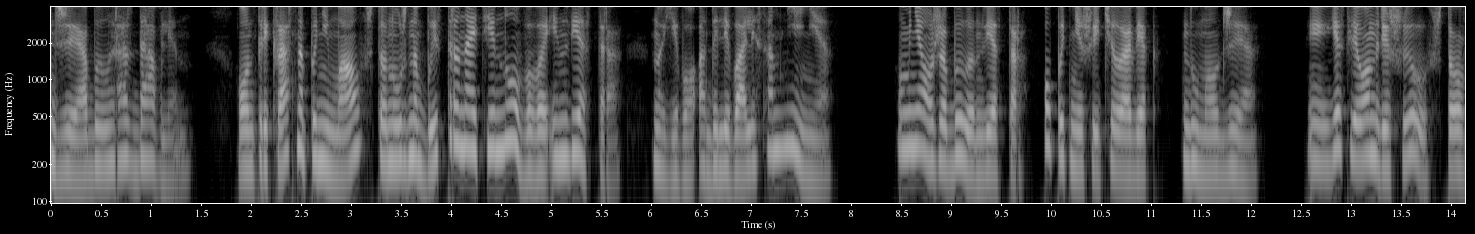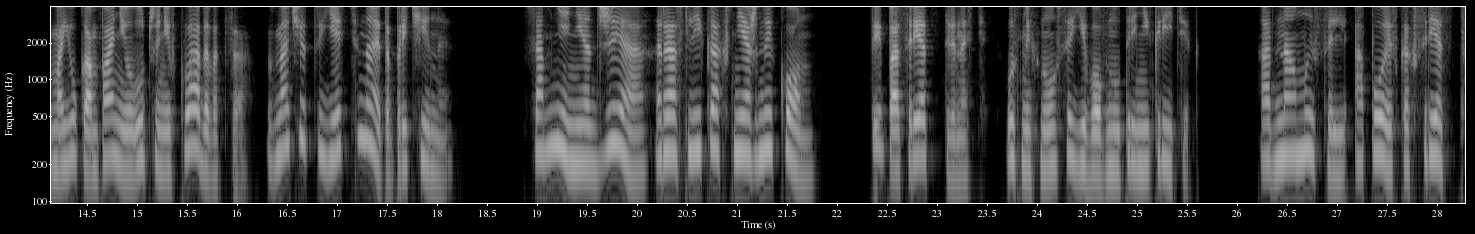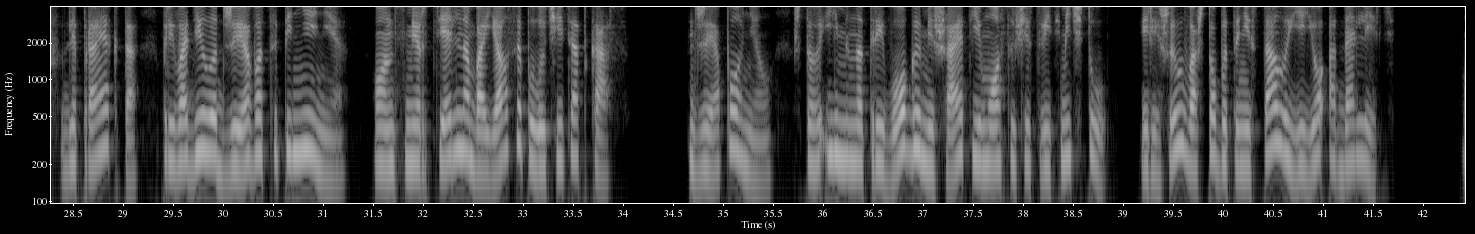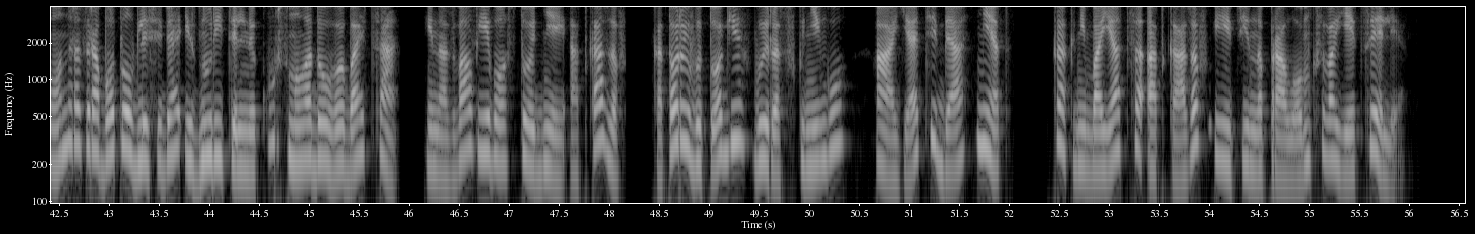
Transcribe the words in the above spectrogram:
Джиа был раздавлен. Он прекрасно понимал, что нужно быстро найти нового инвестора, но его одолевали сомнения. «У меня уже был инвестор, опытнейший человек», — думал Джиа. «И если он решил, что в мою компанию лучше не вкладываться, значит, есть на это причины». Сомнения Джиа росли как снежный ком. «Ты посредственность», — усмехнулся его внутренний критик. Одна мысль о поисках средств для проекта приводила Джиа в оцепенение. Он смертельно боялся получить отказ. Джия понял, что именно тревога мешает ему осуществить мечту, и решил во что бы то ни стало ее одолеть. Он разработал для себя изнурительный курс молодого бойца и назвал его «100 дней отказов», который в итоге вырос в книгу «А я тебя нет. Как не бояться отказов и идти на пролом к своей цели».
